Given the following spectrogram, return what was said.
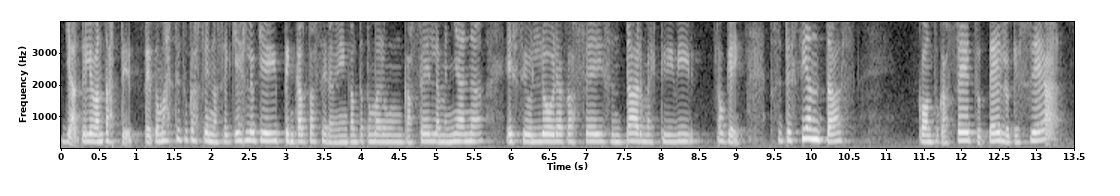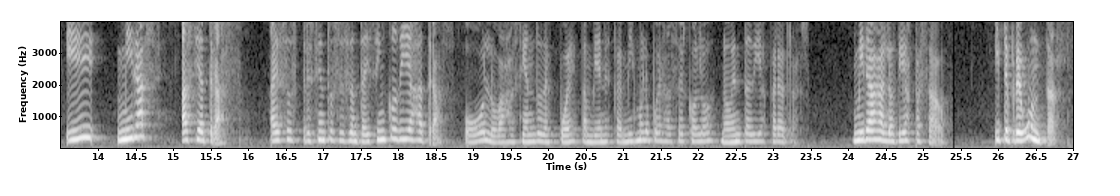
ya, te levantaste, te tomaste tu café, no sé qué es lo que te encanta hacer. A mí me encanta tomar un café en la mañana, ese olor a café y sentarme a escribir. Ok, entonces te sientas con tu café, tu té, lo que sea, y miras hacia atrás, a esos 365 días atrás, o lo vas haciendo después, también esto mismo lo puedes hacer con los 90 días para atrás. Miras a los días pasados y te preguntas,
